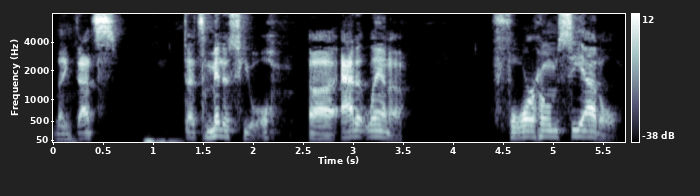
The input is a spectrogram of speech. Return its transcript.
Like that's that's minuscule. Uh, at Atlanta, four home Seattle,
